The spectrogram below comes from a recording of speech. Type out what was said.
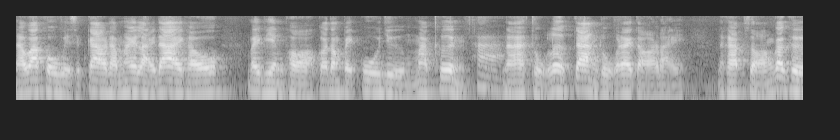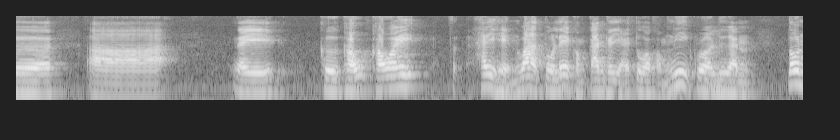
นะว่าโควิด -19 ทำให้รายได้เขา ไม่เพียงพอก็ต้องไปกู้ยืมมากขึ้นค่ะนะถูกเลิกจ้างถูกอะไรต่ออะไรนะครับสองก็คืออาในคือเขาเขาให้ให้เห็นว่าตัวเลขของการขยายตัวของหนี้ครัวเรือนต้น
